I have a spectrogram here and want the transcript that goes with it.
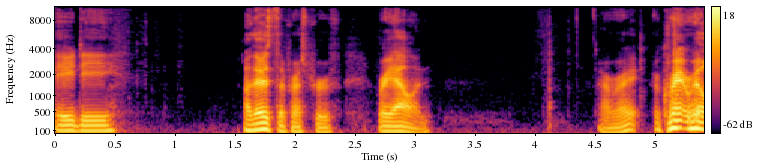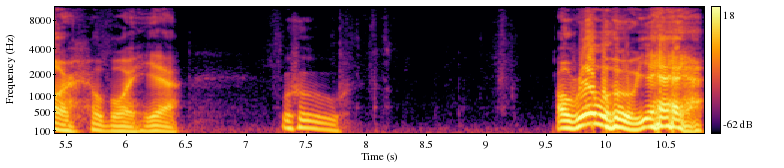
AD. Oh, there's the press proof. Ray Allen. All right. A Grant Riller. Oh boy, yeah. Woohoo. Oh, real woohoo! Yeah.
